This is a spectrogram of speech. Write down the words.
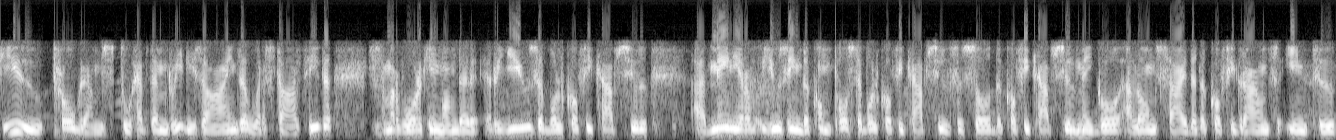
few programs to have them redesigned were started. Some are working on the reusable coffee capsule, uh, many are using the compostable coffee capsules, so the coffee capsule may go alongside the coffee grounds into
